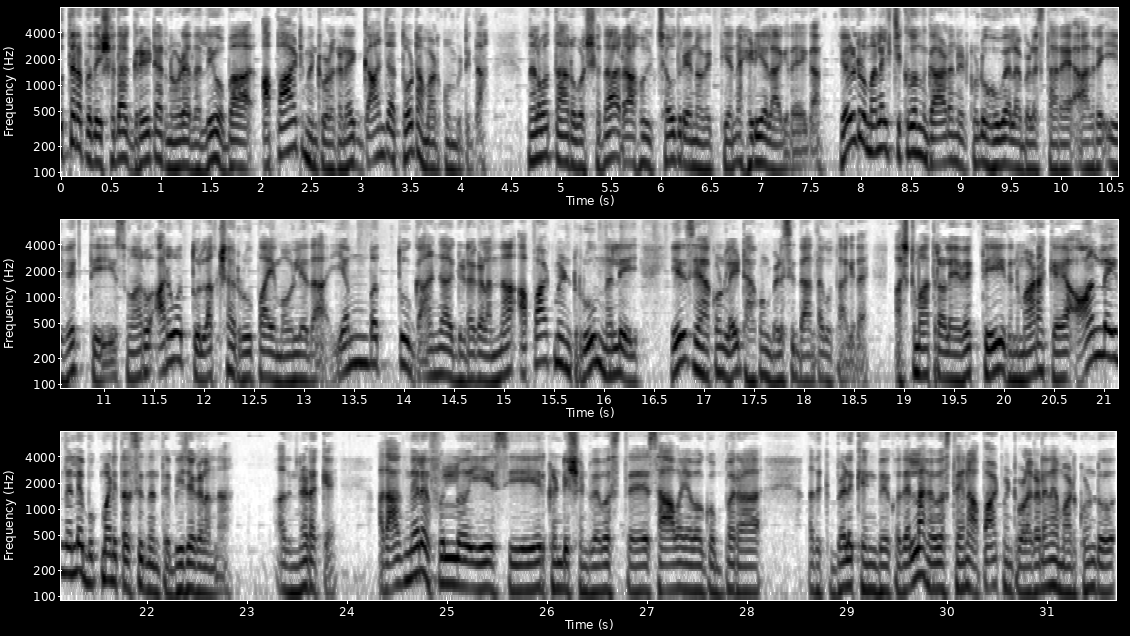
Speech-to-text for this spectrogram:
ಉತ್ತರ ಪ್ರದೇಶದ ಗ್ರೇಟರ್ ನೋಯ್ಡಾದಲ್ಲಿ ಒಬ್ಬ ಅಪಾರ್ಟ್ಮೆಂಟ್ ಒಳಗಡೆ ಗಾಂಜಾ ತೋಟ ಮಾಡ್ಕೊಂಡ್ಬಿಟ್ಟಿದ್ದ. ನಲವತ್ತಾರು ವರ್ಷದ ರಾಹುಲ್ ಚೌಧರಿ ಅನ್ನೋ ವ್ಯಕ್ತಿಯನ್ನ ಹಿಡಿಯಲಾಗಿದೆ ಈಗ. ಎಲ್ಲರೂ ಮನೇಲಿ ಚಿಕ್ಕದೊಂದು ಗಾರ್ಡನ್ ಇಟ್ಕೊಂಡು ಹೂವೆಲ್ಲ ಬೆಳೆಸ್ತಾರೆ. ಆದರೆ ಈ ವ್ಯಕ್ತಿ ಸುಮಾರು ಅರವತ್ತು ಲಕ್ಷ ರೂಪಾಯಿ ಮೌಲ್ಯದ ಎಂಬತ್ತು ಗಾಂಜಾ ಗಿಡಗಳನ್ನ ಅಪಾರ್ಟ್ಮೆಂಟ್ ರೂಮ್ನಲ್ಲಿ ಏರಿಸಿ ಹಾಕೊಂಡು ಲೈಟ್ ಹಾಕೊಂಡು ಬೆಳೆಸಿದ್ದ ಅಂತ ಗೊತ್ತಾಗಿದೆ. ಅಷ್ಟು ಮಾತ್ರ ಅಲ್ಲ, ಈ ವ್ಯಕ್ತಿ ಇದನ್ನ ಮಾಡಕ್ಕೆ ಆನ್ಲೈನ್ನಲ್ಲೇ ಬುಕ್ ಮಾಡಿ ತರಿಸಿದಂತೆ ಬೀಜಗಳನ್ನ. ಅದನ್ನ ನೆಡಕ್ಕೆ. ಅದಾದಮೇಲೆ full A C air condition ವ್ಯವಸ್ಥೆ, ಸಾವಯವ ಗೊಬ್ಬರ, ಅದಕ್ಕೆ ಬೆಳಕು ಹೆಂಗೆ ಬೇಕು ಅದೆಲ್ಲ ವ್ಯವಸ್ಥೆಯನ್ನು ಅಪಾರ್ಟ್ಮೆಂಟ್ ಒಳಗಡೆನೇ ಮಾಡಿಕೊಂಡು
